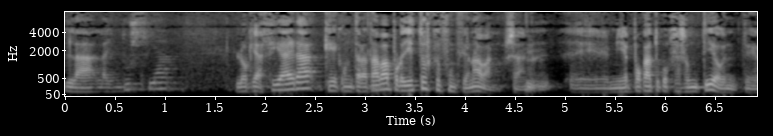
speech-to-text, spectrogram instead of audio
la, la industria lo que hacía era que contrataba proyectos que funcionaban. O sea, eh, en mi época tú cogías a un tío que,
